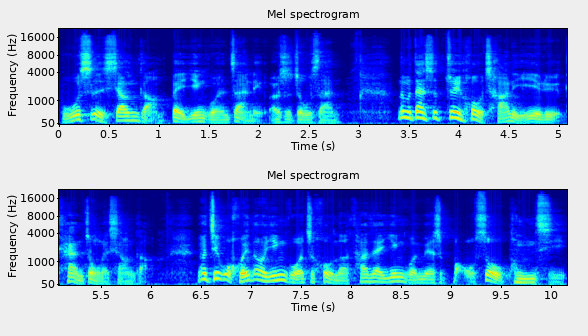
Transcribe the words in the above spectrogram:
不是香港被英国人占领，而是舟山。那么但是最后查理义律看中了香港。那结果回到英国之后呢？他在英国那边是饱受抨击，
